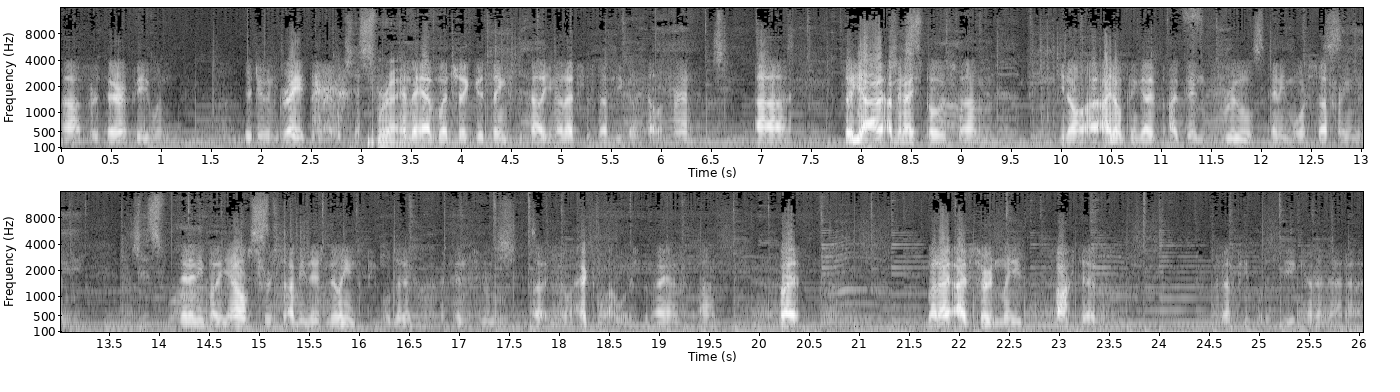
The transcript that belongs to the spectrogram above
uh, for therapy when they're doing great, right? and they have a bunch of good things to tell. You know, that's the stuff you go tell a friend. Uh, so yeah, I mean, I suppose um, you know, I, I don't think I've I've been through any more suffering than than anybody else. For, I mean, there's millions of people that have, have been through, uh, you know, a heck of a lot worse than I have. Um, but but I, I've certainly talked to enough people to see kind of that, uh,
